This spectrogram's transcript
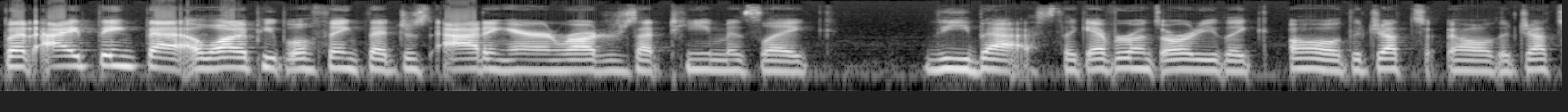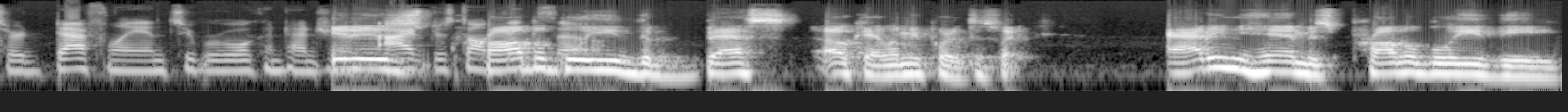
But I think that a lot of people think that just adding Aaron Rodgers that team is like the best. Like everyone's already like, oh, the Jets. Oh, the Jets are definitely in Super Bowl contention. It is I just don't probably so. the best. Okay, let me put it this way: adding him is probably the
